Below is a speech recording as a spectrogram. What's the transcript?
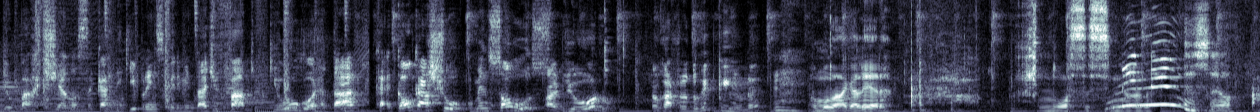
de eu partir a nossa carne aqui pra gente experimentar de fato. Porque o Hugo já tá igual o cachorro, comendo só o osso. Ah, de ouro? É o cachorro do riquinho, né? Vamos lá, galera. Nossa senhora. Meu Deus do céu. Tá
